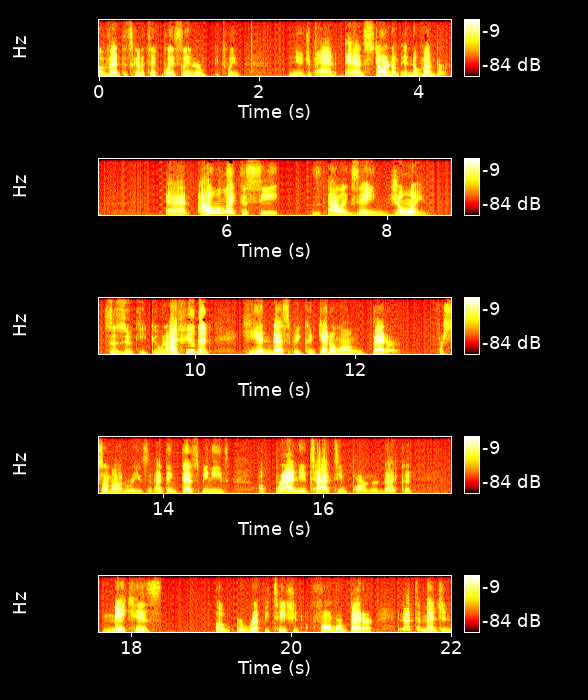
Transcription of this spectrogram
event that's going to take place later between New Japan and Stardom in November. And I would like to see Alex Zayne join Suzuki-gun. I feel that he and Despy could get along better for some odd reason. I think Despy needs a brand new tag team partner that could make his a, a reputation far more better. Not to mention,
